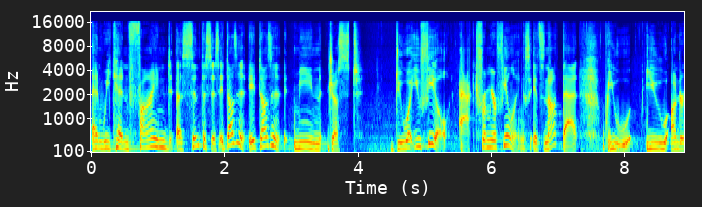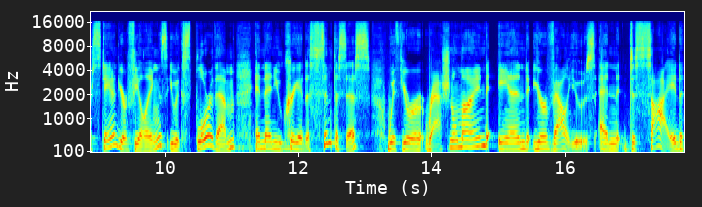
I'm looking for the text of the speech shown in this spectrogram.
and we can find a synthesis. It doesn't it doesn't mean just do what you feel. Act from your feelings. It's not that. You you understand your feelings you explore them and then you create a synthesis with your rational mind and your values and decide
